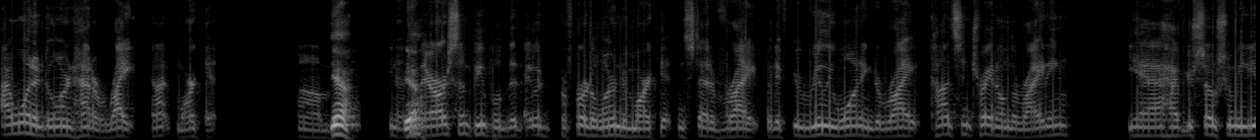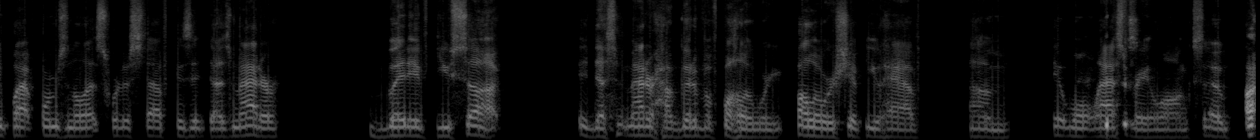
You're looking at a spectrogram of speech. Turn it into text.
I wanted to learn how to write, not market. Um, yeah. You know, yeah. there are some people that they would prefer to learn to market instead of write. But if you're really wanting to write, concentrate on the writing yeah, have your social media platforms and all that sort of stuff because it does matter. But if you suck, it doesn't matter how good of a follower followership you have. Um, it won't last very long. So I,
